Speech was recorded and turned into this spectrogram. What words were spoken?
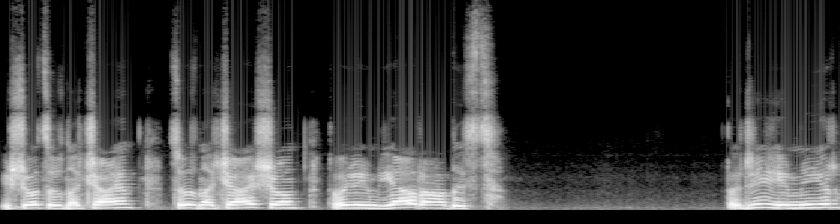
І що це означає? Це означає, що твоє ім'я радість. Тоді є мір,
